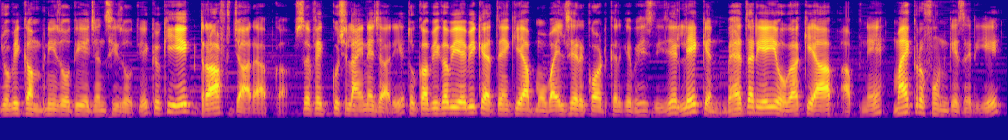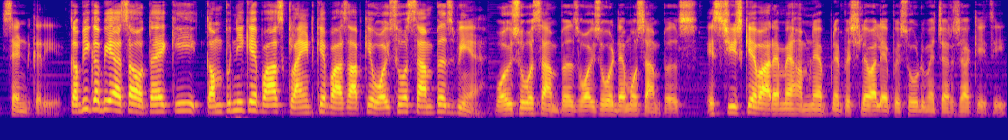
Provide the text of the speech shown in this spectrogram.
जो भी कंपनीज़ होती है एजेंसीज होती है, क्योंकि एक ड्राफ्ट जा रहा है आपका, सिर्फ़ एक कुछ लाइनें जा रही है तो कभी कभी ये भी कहते हैं कि आप मोबाइल से रिकॉर्ड करके भेज दीजिए, लेकिन बेहतर यही होगा कि आप अपने माइक्रोफोन के ज़रिए सेंड करिए। कभी कभी ऐसा होता है कि कंपनी के पास क्लाइंट के पास आपके वॉइस ओवर सैंपल्स भी हैं। Voice over samples voice over demo samples इस चीज़ के बारे में हमने अपने पिछले वाले एपिसोड में चर्चा की थी।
